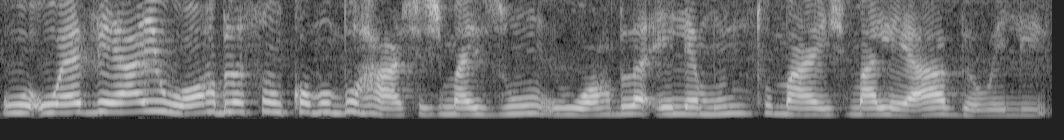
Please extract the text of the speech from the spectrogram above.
O, o EVA e o Warbler são como borrachas, mas um, o Warbler ele é muito mais maleável, ele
